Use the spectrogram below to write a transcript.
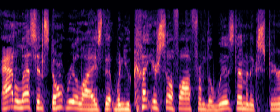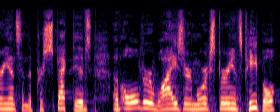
Adolescents don't realize that when you cut yourself off from the wisdom and experience and the perspectives of older, wiser, more experienced people,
